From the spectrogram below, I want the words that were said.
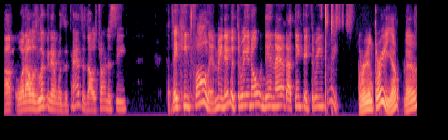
I, I, what I was looking at was the Panthers. I was trying to see because they keep falling. I mean, they were three and zero, and then now I think they're three and three. Three and three. Yep. Yeah.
